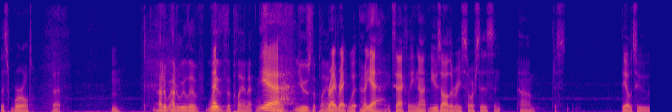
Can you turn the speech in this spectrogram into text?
this world. But hmm. How do, how do we live with the planet yeah. use the planet? Right, right. Uh, yeah, exactly. Not use all the resources and um, just be able to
